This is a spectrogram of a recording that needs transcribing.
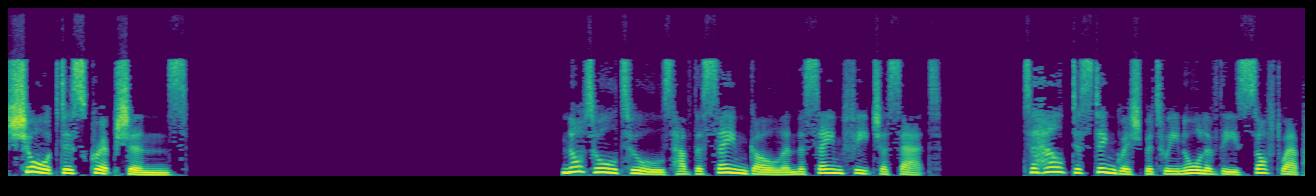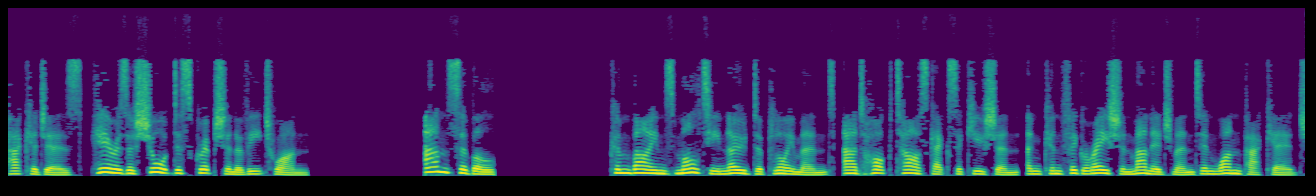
Short descriptions Not all tools have the same goal and the same feature set. To help distinguish between all of these software packages, here is a short description of each one. Ansible combines multi-node deployment, ad hoc task execution, and configuration management in one package.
